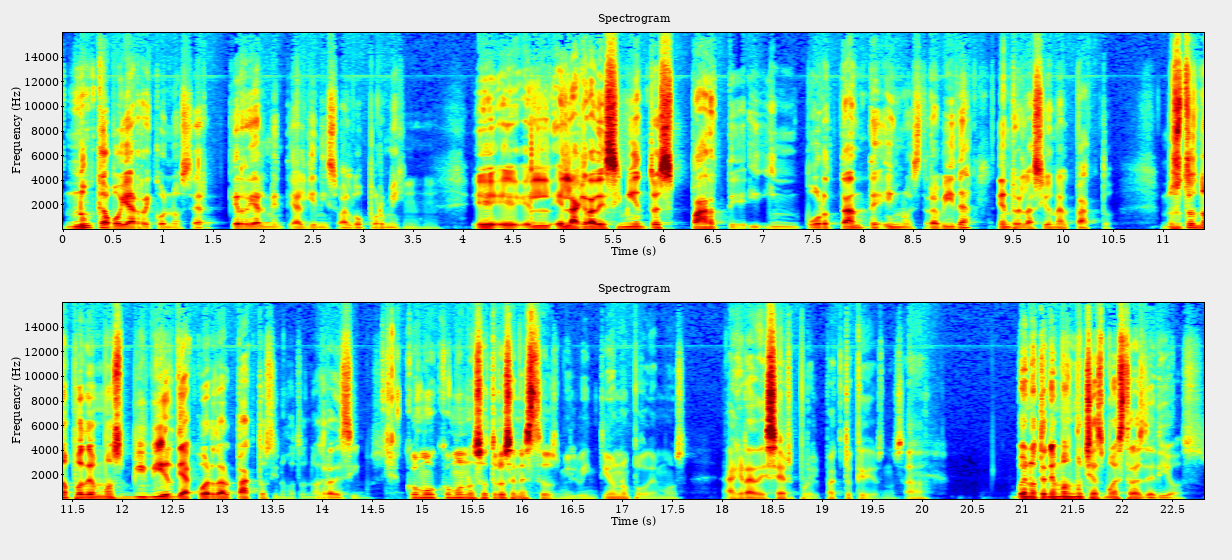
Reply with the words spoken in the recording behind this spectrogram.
nunca voy a reconocer que realmente alguien hizo algo por mí. Eh, el, agradecimiento es parte importante en nuestra vida en relación al pacto. Nosotros no podemos vivir de acuerdo al pacto si nosotros no agradecimos. ¿Cómo, cómo nosotros en este 2021 podemos agradecer por el pacto que Dios nos ha dado? Bueno, tenemos muchas muestras de Dios.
